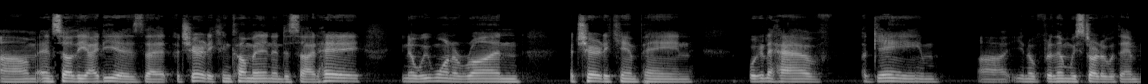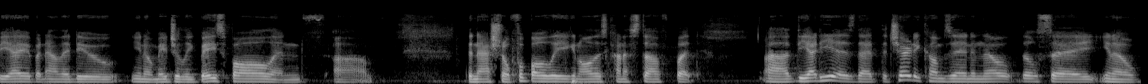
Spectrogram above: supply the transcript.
Um, and so the idea is that a charity can come in and decide, hey, you know, we want to run a charity campaign. We're going to have a game. Uh, you know, for them, we started with NBA, but now they do, you know, Major League Baseball and um, the National Football League and all this kind of stuff. But uh, the idea is that the charity comes in and they'll they'll say, you know,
